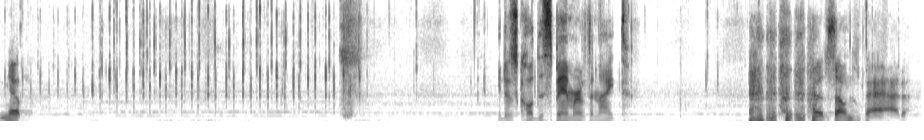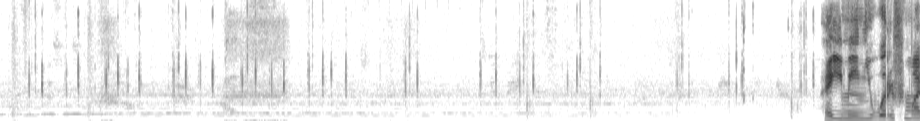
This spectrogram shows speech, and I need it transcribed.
Yep. It is called the Spammer of the Night. that sounds bad. Hey, you mean you waited for my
